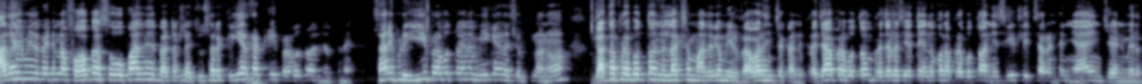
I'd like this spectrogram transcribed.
ఆదాయం మీద పెట్టిన ఫోకస్ ఉపాధి మీద పెట్టట్లేదు. చూసారా? క్లియర్ కట్ ఈ ప్రభుత్వాలు చెప్తున్నాయి. సార్ ఇప్పుడు ఈ ప్రభుత్వం అయినా మీకైనా చెప్తున్నాను. గత ప్రభుత్వం నిర్లక్ష్యం మాదిరిగా మీరు వ్యవహరించకండి. ప్రజా ప్రభుత్వం ప్రజల చేత ఎన్నుకున్న ప్రభుత్వం అన్ని సీట్లు ఇచ్చారంటే న్యాయం చేయండి మీరు.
